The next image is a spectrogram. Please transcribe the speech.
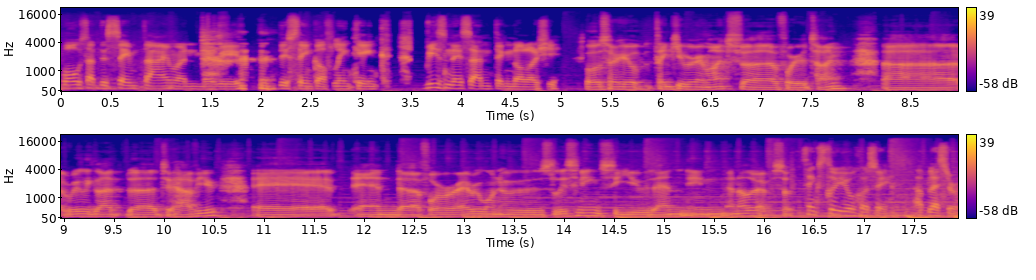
both at the same time and maybe this thing of linking business and technology. Well, Sergio, thank you very much uh, for your time. Uh, really glad uh, to have you. Uh, and uh, for everyone who's listening, see you then in another episode. Thanks to you, Jose. A pleasure.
